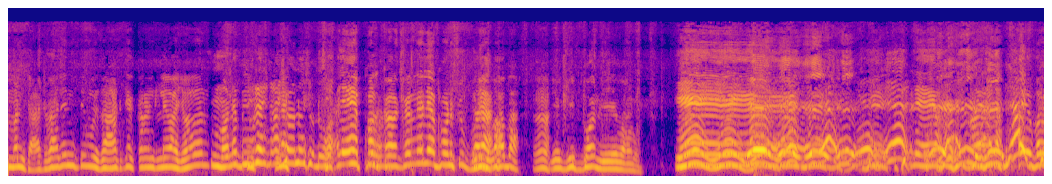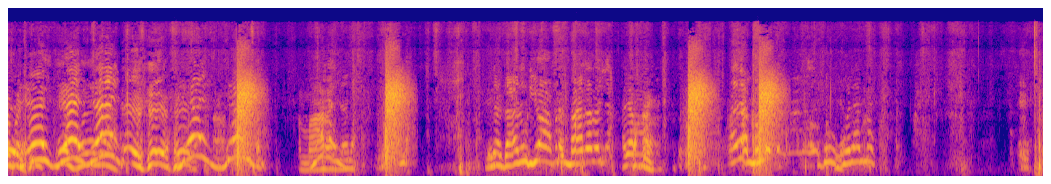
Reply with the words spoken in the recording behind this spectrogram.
મને ઢાઢવા દે ને તે હું ઝાટ કે કરંટ લેવા જો મને બીવરાઈ નાખ્યો છું ડોહા. અલે, પણ કર કર ને લે પણ શું ભૂલ્યા બાબા એ ગીત ગો ને એ વાળો એ, એ, એ, એ, એ, એ, એ, એ,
